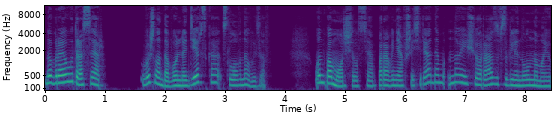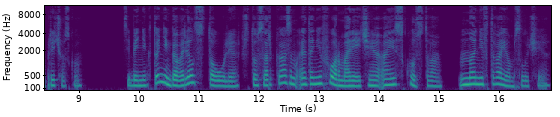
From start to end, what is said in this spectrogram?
«Доброе утро, сэр», Вышла довольно дерзко, словно вызов. Он поморщился, поравнявшись рядом, но еще раз взглянул на мою прическу. «Тебе никто не говорил, Стоули, что сарказм — это не форма речи, а искусство. Но не в твоем случае.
